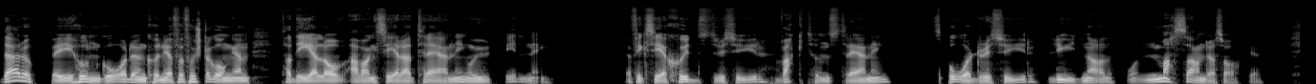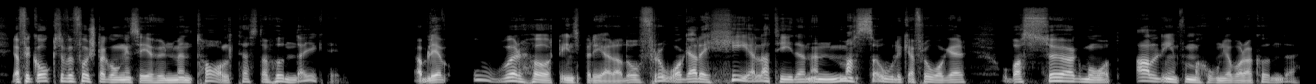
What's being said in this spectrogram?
Där uppe i hundgården kunde jag för första gången ta del av avancerad träning och utbildning. Jag fick se skyddsdressyr, vakthundsträning, spårdressyr, lydnad och en massa andra saker. Jag fick också för första gången se hur en mentaltest av hundar gick till. Jag blev oerhört inspirerad och frågade hela tiden en massa olika frågor och bara sög mot all information jag bara kunde.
